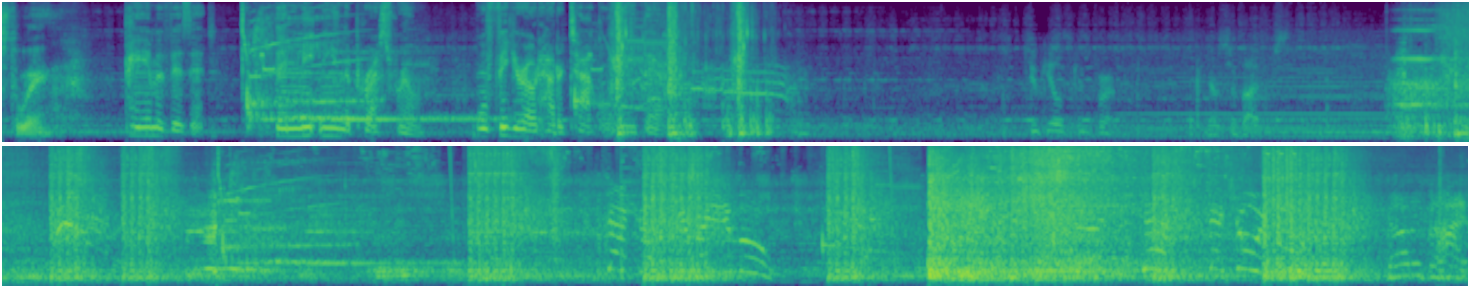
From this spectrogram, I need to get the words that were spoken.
West Wing. Pay him a visit. Then meet me in the press room. We'll figure out how to tackle Reed there. two kills confirmed. No survivors. Back up. Get ready to move. Get, get going. Got it behind.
